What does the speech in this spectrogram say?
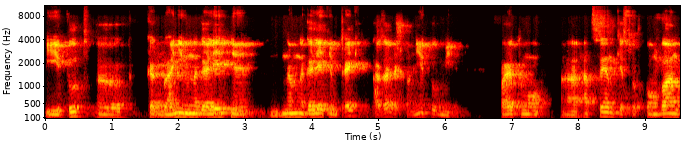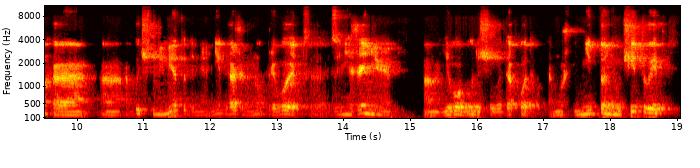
И тут э, как бы они многолетние, на многолетнем треке показали, что они это умеют. Поэтому э, оценки Совкомбанка э, обычными методами, они даже ну, приводят к занижению его будущего дохода, потому что никто не учитывает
